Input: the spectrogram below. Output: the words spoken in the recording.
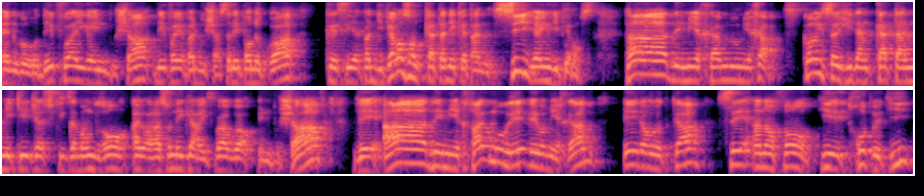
engo. Des fois, il y a une boucha, des fois, il n'y a pas de boucha. Ça dépend de quoi Il n'y a pas de différence entre katan et katan. Si, il y a une différence. Ah, des mircham ou mircham. Quand il s'agit d'un katan, mais qui est déjà suffisamment grand, alors à son égard, il faut avoir une boucha. Des ah, des mircham ou mircham. Et dans l'autre cas, c'est un enfant qui est trop petit,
